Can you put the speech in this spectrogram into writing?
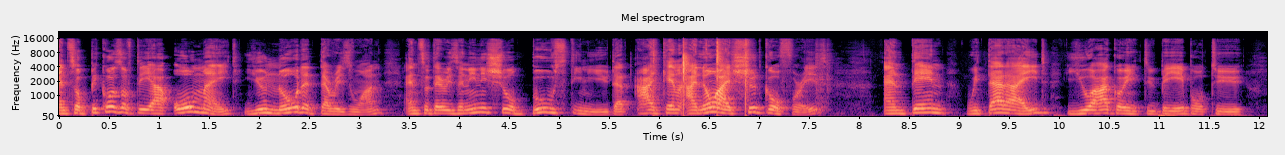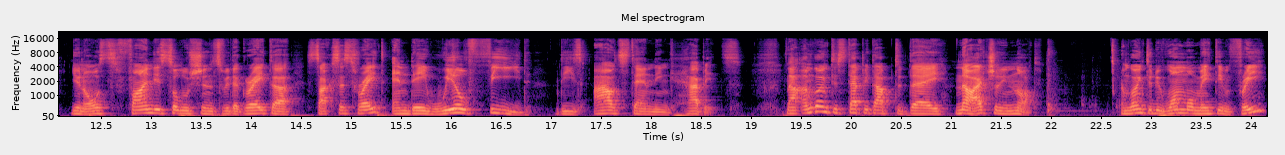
And so because of the uh, all made, you know that there is one. And so there is an initial boost in you that I can, I know I should go for it. And then with that aid, you are going to be able to, you know, find these solutions with a greater success rate and they will feed these outstanding habits. Now I'm going to step it up today. No, actually not. I'm going to do one more in free.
